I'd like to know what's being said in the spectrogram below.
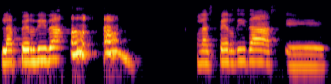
la pérdida, las pérdidas eh,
